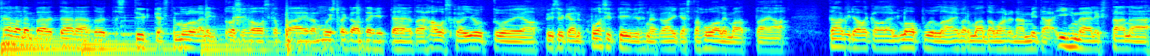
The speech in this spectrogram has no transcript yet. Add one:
Sellainen päivä tänään, toivottavasti tykkäsitte. Mulla oli ainakin tosi hauska päivä. Muistakaa tekin tehdä jotain hauskaa juttuja ja pysykää nyt positiivisena kaikesta huolimatta. Ja tää video alkaa olla lopuilla, ei varmaan tapahdu enää mitään ihmeellistä tänään.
